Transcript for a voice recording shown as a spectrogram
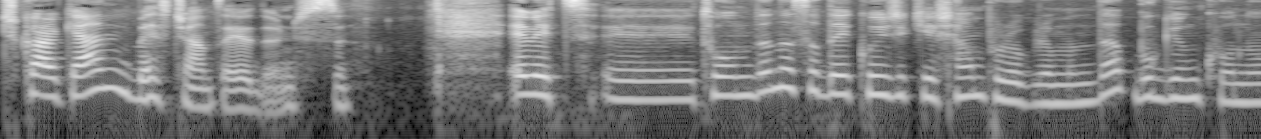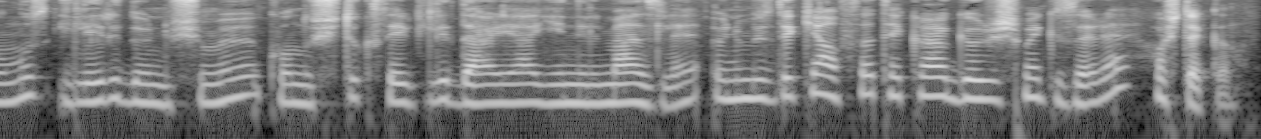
çıkarken bez çantaya dönüşsün. Evet, e, Tohumda NASA'da Ekolojik Yaşam programında bugün konuğumuz ileri dönüşümü konuştuk sevgili Derya Yenilmez'le. Önümüzdeki hafta tekrar görüşmek üzere, hoşçakalın.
